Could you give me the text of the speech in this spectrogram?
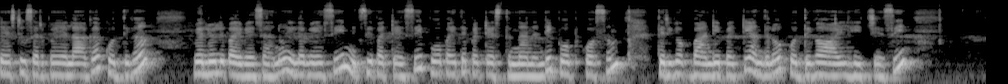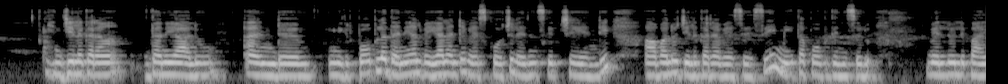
టేస్ట్కి సరిపోయేలాగా కొద్దిగా వెల్లుల్లిపాయ వేశాను. ఇలా వేసి మిక్సీ పట్టేసి పోపు అయితే పెట్టేస్తున్నానండి. పోపు కోసం తిరిగి ఒక బాండీ పెట్టి అందులో కొద్దిగా ఆయిల్ హీట్ చేసి జీలకర్ర ధనియాలు అండ్ మీరు పోపులో ధనియాలు వేయాలంటే వేసుకోవచ్చు లేదని స్కిప్ చేయండి. ఆవాలు జీలకర్ర వేసేసి మిగతా పోపు దినుసులు వెల్లుల్లిపాయ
